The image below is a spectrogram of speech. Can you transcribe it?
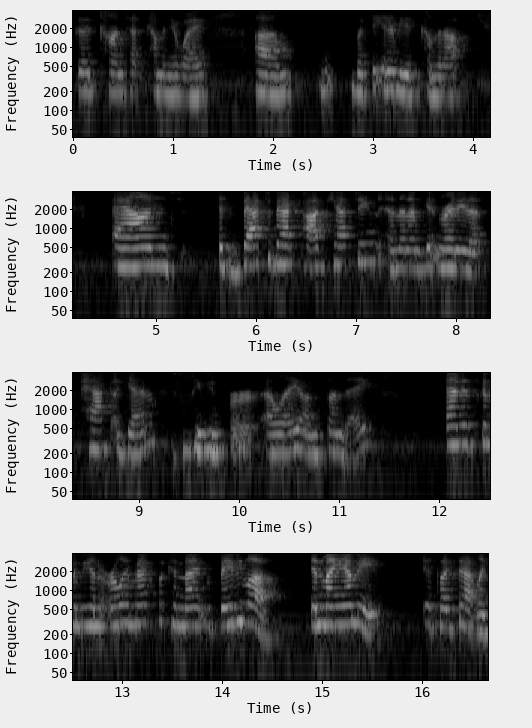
good content coming your way um, with the interviews coming up, and it's back-to-back podcasting. And then I'm getting ready to pack again because I'm leaving for LA on Sunday, and it's going to be an early Mexican night with Baby Love in Miami. It's like that. Like,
